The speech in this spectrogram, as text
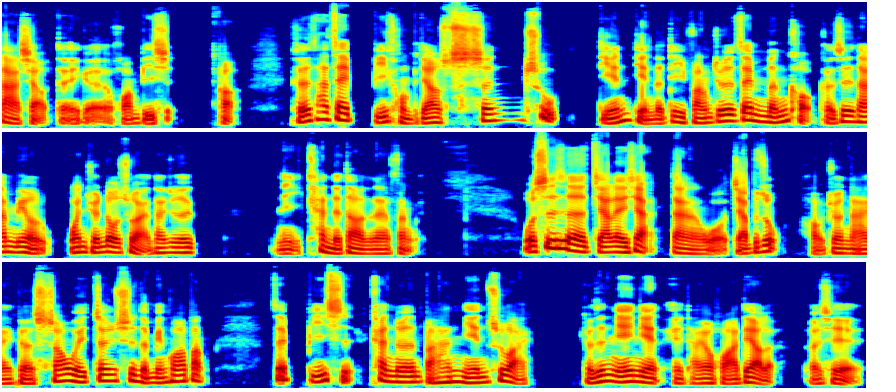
大小的一个黄鼻屎。好，可是它在鼻孔比较深处点点的地方，就是在门口，可是它没有完全露出来，它就是你看得到的那个范围。我试着夹了一下，但我夹不住，好，就拿一个稍微正式的棉花棒。在鼻屎看能不能把它粘出来，可是粘一粘，哎，它又滑掉了，而且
